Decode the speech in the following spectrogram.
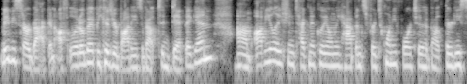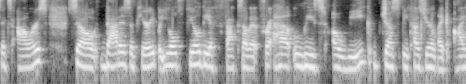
maybe start backing off a little bit because your body's about to dip again. Um, ovulation technically only happens for 24 to about 36 hours. So that is a period, but you'll feel the effects of it for at least a week just because you're like, I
